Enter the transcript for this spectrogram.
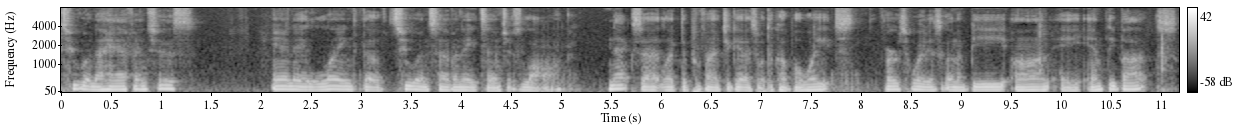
2.5 inches, and a length of 2 and 7 eighths inches long. Next, I'd like to provide you guys with a couple weights. First weight is going to be on a empty box.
